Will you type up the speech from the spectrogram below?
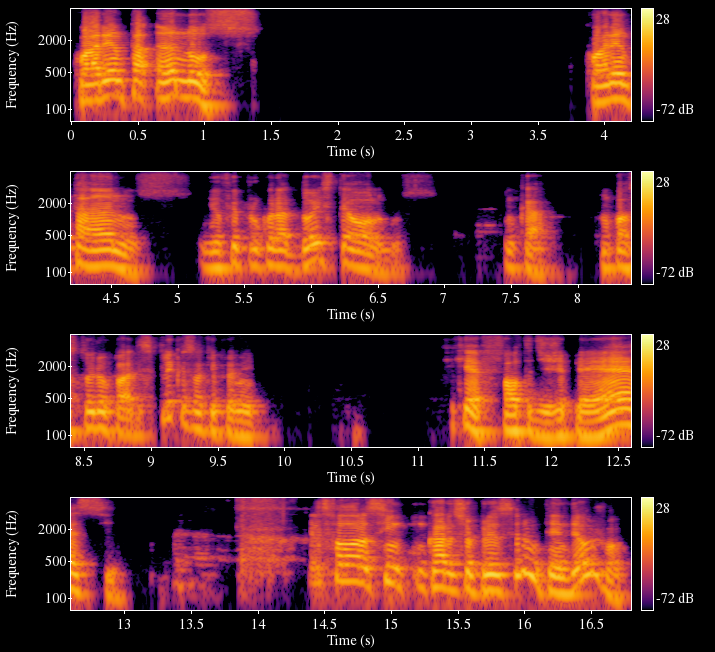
40 anos. 40 anos. E eu fui procurar dois teólogos. Vem cá, um pastor e um padre. Explica isso aqui para mim. O que é falta de GPS? Eles falaram assim com cara de surpresa. Você não entendeu, João?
